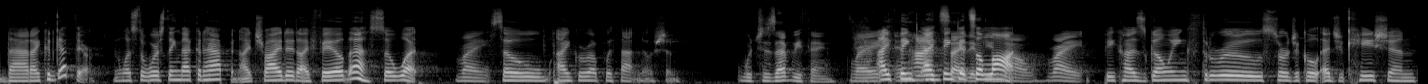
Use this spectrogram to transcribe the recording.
that I could get there. And what's the worst thing that could happen? I tried it, I failed. Eh, so what? Right. So I grew up with that notion. Which is everything, right? I think- I think it's a lot. know, Right. because going through surgical education,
